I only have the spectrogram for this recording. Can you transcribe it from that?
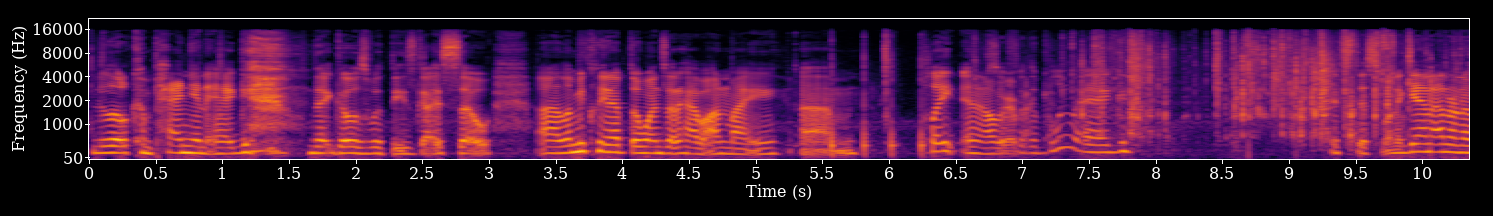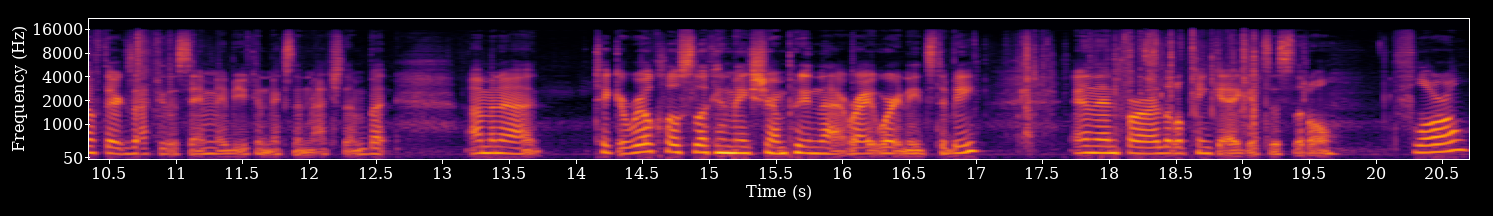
the little companion egg that goes with these guys. So uh, let me clean up the ones that I have on my um, plate and I'll so be right for back. the blue egg, it's this one. Again, I don't know if they're exactly the same. Maybe you can mix and match them, but I'm gonna take a real close look and make sure I'm putting that right where it needs to be. And then for our little pink egg, it's this little floral.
